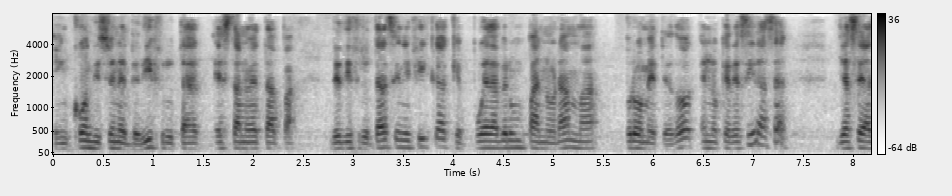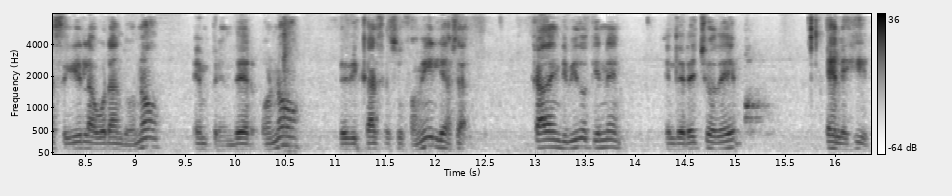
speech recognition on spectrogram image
en condiciones de disfrutar esta nueva etapa. De disfrutar significa que pueda haber un panorama prometedor en lo que decida hacer, ya sea seguir laborando o no, emprender o no, dedicarse a su familia. O sea, cada individuo tiene el derecho de elegir.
